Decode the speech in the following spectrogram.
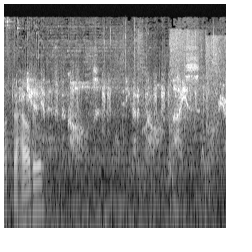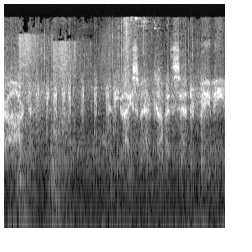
What the hell, Can't dude? come in from the cold. And you gotta grow ice over your heart. And the Iceman cometh, Sander baby.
